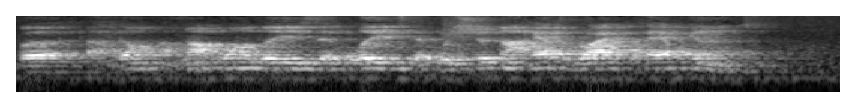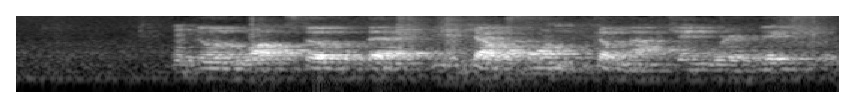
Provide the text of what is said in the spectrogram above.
But I don't. I'm not one of these that believes that we should not have the right to have guns. We're doing a lot of stuff with that in California coming out January of next year.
